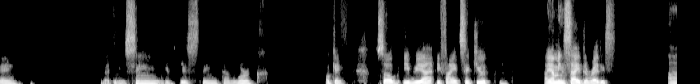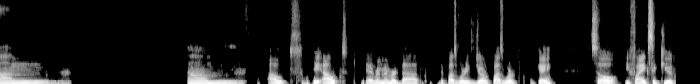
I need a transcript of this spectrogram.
Okay. Let me see if this thing can work. Okay. So if we are, if I execute, I am inside the Redis Um, um, out, okay, out. I remember that the password is your password, okay? So if I execute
